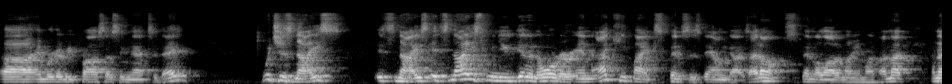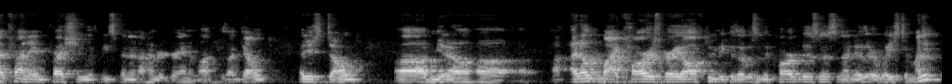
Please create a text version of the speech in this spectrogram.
uh, and we're going to be processing that today, which is nice. It's nice. It's nice when you get an order, and I keep my expenses down, guys. I don't spend a lot of money a month. I'm not. I'm not trying to impress you with me spending a hundred grand a month because I don't. I just don't. Um, you know, uh, I don't buy cars very often because I was in the car business and I know they're a waste of money.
